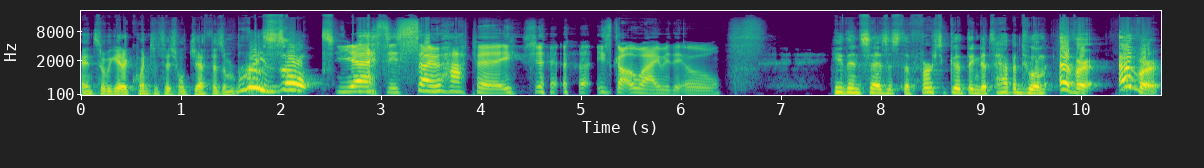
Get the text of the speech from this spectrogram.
And so we get a quintessential Jeffism result. Yes, he's so happy. he's got away with it all. He then says it's the first good thing that's happened to him ever, ever.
